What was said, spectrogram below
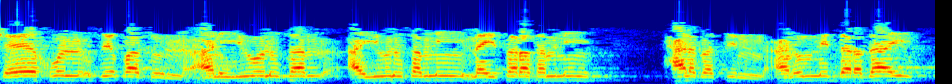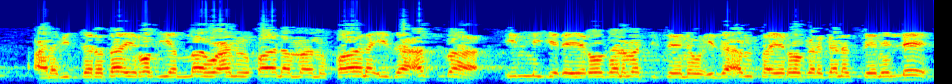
شيخ ثقة عن يونس عن يونس بن ميسرة بن حلبة عن أم الدرداء. عن أبي الدرداء رضي الله عنه قال من قال إذا أصبح إني جري يروغ نمتسين وإذا أمسى يروغ الجلسين اللي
